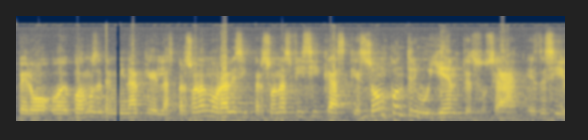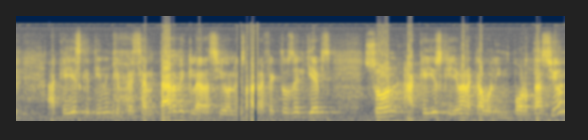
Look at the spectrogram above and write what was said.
pero eh, podemos determinar que las personas morales y personas físicas que son contribuyentes, o sea, es decir, aquellas que tienen que presentar declaraciones para efectos del IEPS, son aquellos que llevan a cabo la importación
